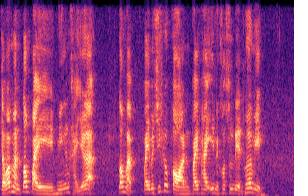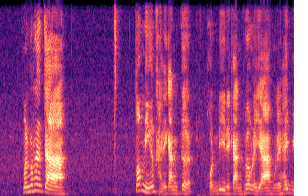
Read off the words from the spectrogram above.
แต่ว่ามันต้องไปมีเงื่อนไขเยอะอะต้องแบบไปประชิดเข้าก่อน ไปไพอินหรือคอนโซลิเดตเพิ่มอีก มันค่อนข้างจะ ต้องมีเงื่อนไขในการเกิด ลดีในการเพิ่มระยะ ผมเลยให้ B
